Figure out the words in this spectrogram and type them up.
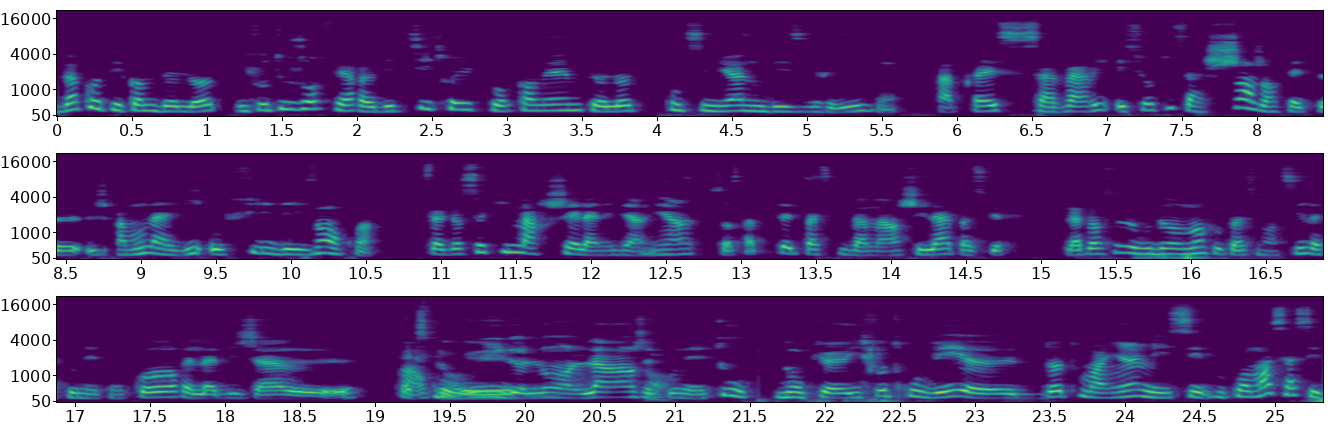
d'un côté comme de l'autre, il faut toujours faire euh, des petits trucs pour quand même que l'autre continue à nous désirer. Après, ça varie et surtout ça change en fait, euh, à mon avis, au fil des ans, quoi. C'est-à-dire ce qui marchait l'année dernière, ça sera peut-être pas ce qui va marcher là parce que la personne au bout d'un moment, faut pas se mentir, elle connaît ton corps, elle a déjà euh, parcouru Exploré. de long en large, elle Ouais. connaît tout. Donc euh, il faut trouver euh, d'autres moyens, mais c'est pour moi ça c'est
